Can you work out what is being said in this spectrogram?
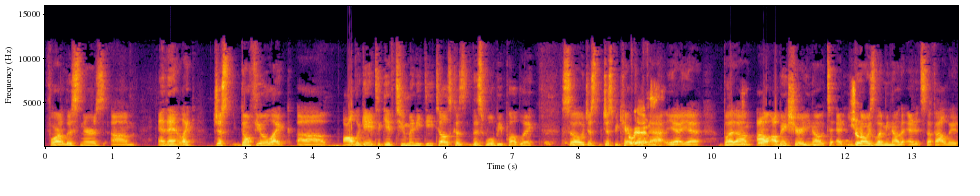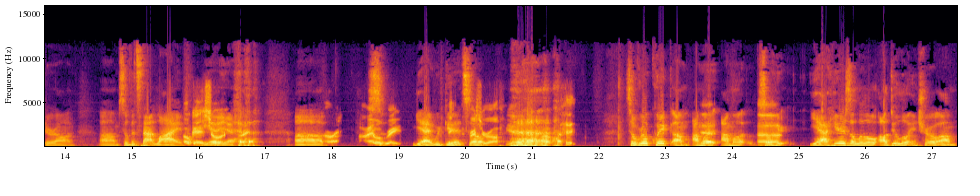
for our listeners, um, and then like just don't feel like uh, obligated to give too many details because this will be public. So just just be careful okay. of that. Yeah, yeah. But um, I'll, I'll make sure you know to ed- you sure. can always let me know to edit stuff out later on. Um, so that's not live. Okay, yeah, sure. Yeah. uh, all right. All right. Well, great. Yeah, we're good. so pressure off. Yeah. so real quick, um, I'm a I'm a so uh, here, yeah. Here's a little. I'll do a little intro. Um,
